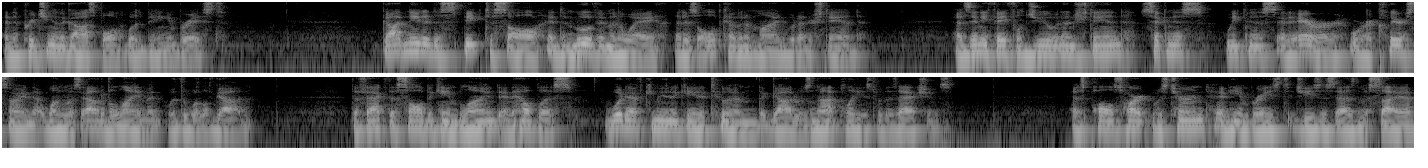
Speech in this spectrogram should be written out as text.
and the preaching of the gospel was being embraced. God needed to speak to Saul and to move him in a way that his old covenant mind would understand. As any faithful Jew would understand, sickness, weakness, and error were a clear sign that one was out of alignment with the will of God. The fact that Saul became blind and helpless would have communicated to him that God was not pleased with his actions. As Paul's heart was turned and he embraced Jesus as the Messiah,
